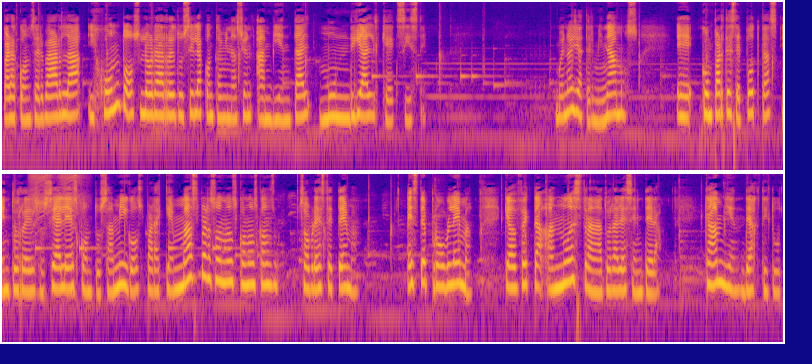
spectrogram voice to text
para conservarla y juntos lograr reducir la contaminación ambiental mundial que existe. Bueno, ya terminamos. Eh, comparte este podcast en tus redes sociales con tus amigos para que más personas conozcan sobre este tema, este problema que afecta a nuestra naturaleza entera cambien de actitud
